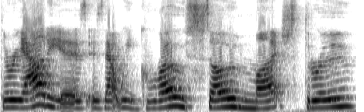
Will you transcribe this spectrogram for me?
the reality is is that we grow so much through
